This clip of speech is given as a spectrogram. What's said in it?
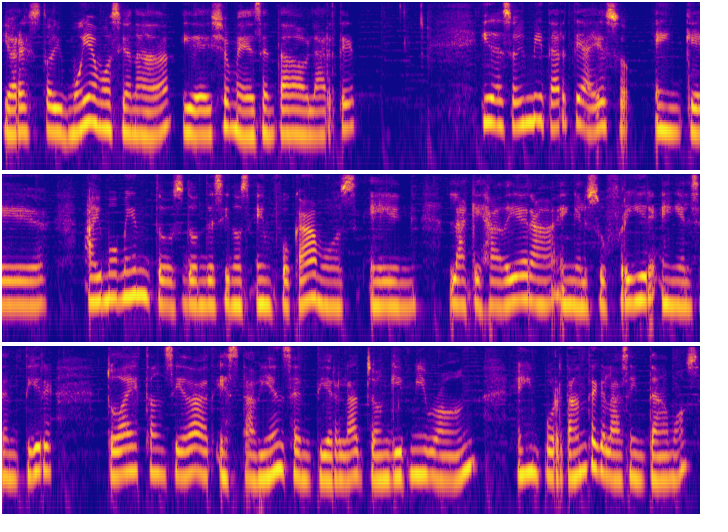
Y ahora estoy muy emocionada y de hecho me he sentado a hablarte y deseo invitarte a eso, en que hay momentos donde si nos enfocamos en la quejadera, en el sufrir, en el sentir toda esta ansiedad, está bien sentirla, don't give me wrong, es importante que la sintamos,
